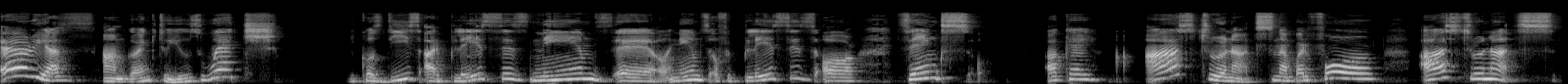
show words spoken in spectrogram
areas i'm going to use which because these are places names uh, names of places or things. Okay astronauts number four astronauts.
